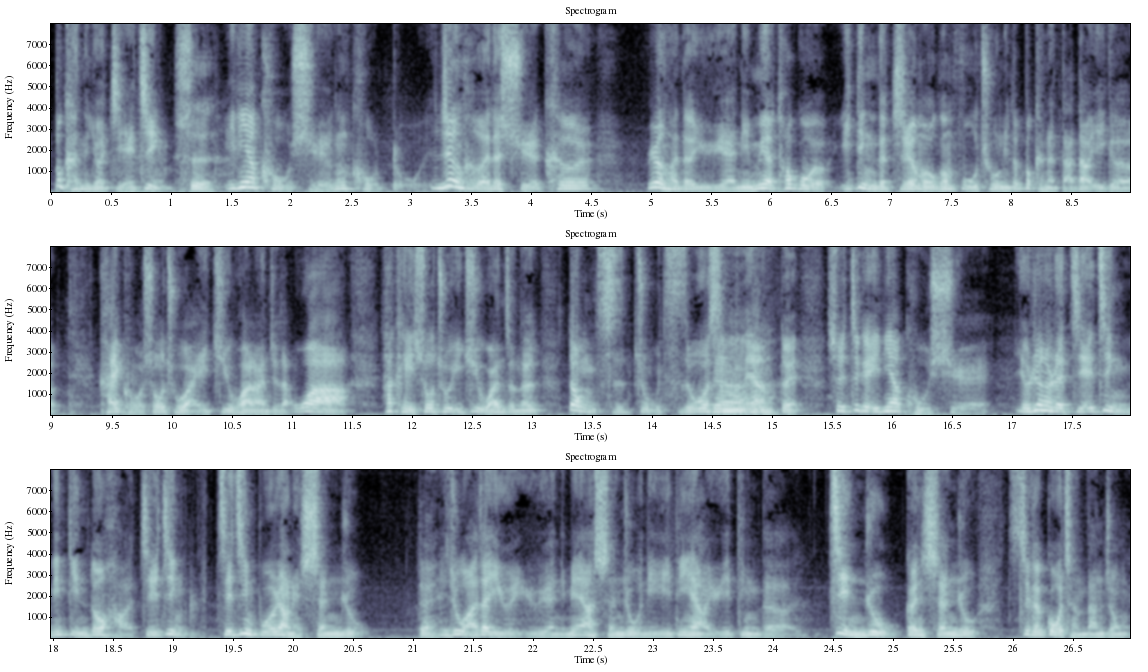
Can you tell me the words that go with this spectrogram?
不可能有捷径，是。一定要苦学跟苦读，任何的学科。任何的语言，你没有透过一定的折磨跟付出，你都不可能达到一个开口说出来一句话，让你觉得哇，他可以说出一句完整的动词、主词或什么那样。对，所以这个一定要苦学。有任何的捷径，你顶多好捷径，捷径不会让你深入。对你如果要在语语言里面要深入，你一定要有一定的进入跟深入这个过程当中。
